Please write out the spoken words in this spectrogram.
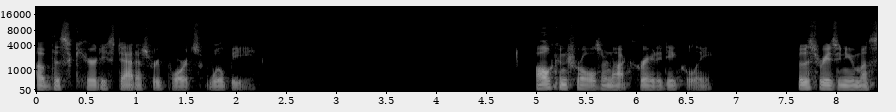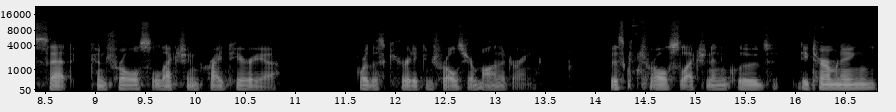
of the security status reports will be. All controls are not created equally. For this reason, you must set control selection criteria for the security controls you're monitoring. This control selection includes determining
